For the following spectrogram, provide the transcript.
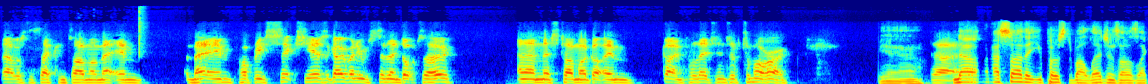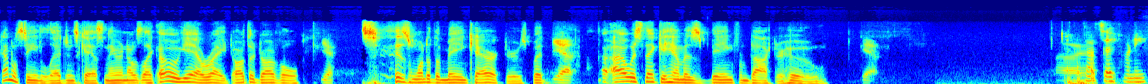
that was the second time I met him. I met him probably six years ago when he was still in Doctor Who, and then this time I got him got him for Legends of Tomorrow. Yeah. Uh, No, when I saw that you posted about Legends, I was like, I don't see any Legends cast in there, and I was like, oh yeah, right. Arthur Darvill Yeah. is one of the main characters, but Yeah. I I always think of him as being from Doctor Who. uh, That's so funny.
